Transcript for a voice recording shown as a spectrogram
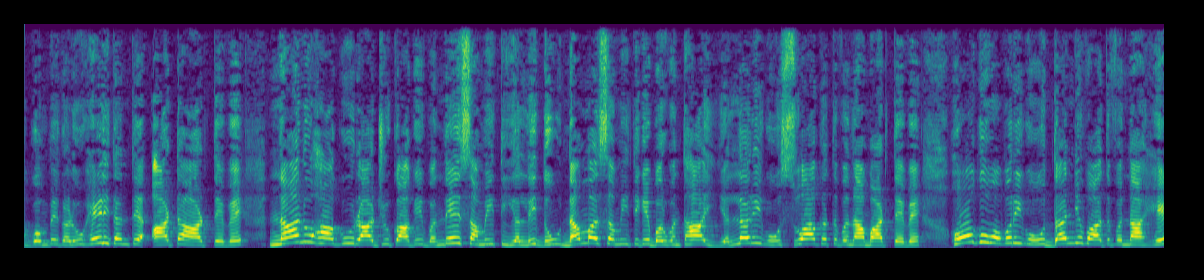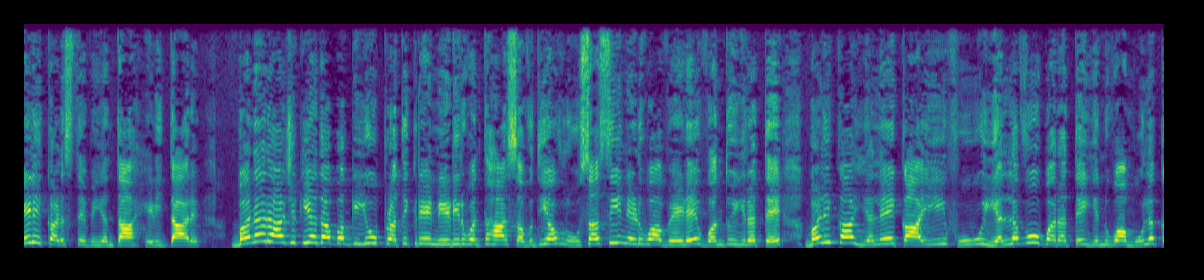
ಗೊಂಬೆಗಳು ಹೇಳಿದಂತೆ ಆಟ ಆಡ್ತೇವೆ. ನಾನು ಹಾಗೂ ರಾಜುಗಾಗಿ ಒಂದೇ ಸಮಿತಿಯಲ್ಲಿದ್ದು ನಮ್ಮ ಸಮಿತಿಗೆ ಬರುವಂತಹ ಎಲ್ಲರಿಗೂ ಸ್ವಾಗತವನ್ನ ಮಾಡ್ತೇವೆ. ಹೋಗುವವರಿಗೂ ಧನ್ಯವಾದವನ್ನ ಹೇಳಿ ಕಳಿಸ್ತೇವೆ ಅಂತ ಹೇಳಿದ್ದಾರೆ. ಬನ ರಾಜಕೀಯದ ಬಗ್ಗೆಯೂ ಪ್ರತಿಕ್ರಿಯೆ ನೀಡಿರುವಂತಹ ಸವದಿ ಅವರು, ಸಸಿ ನೆಡುವ ವೇಳೆ ಒಂದು ಇರತ್ತೆ, ಬಳಿಕ ಎಲೆ, ಕಾಯಿ, ಹೂವು ಎಲ್ಲವೂ ಬರತ್ತೆ ಎನ್ನುವ ಮೂಲಕ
